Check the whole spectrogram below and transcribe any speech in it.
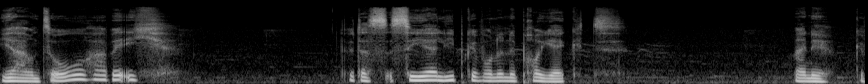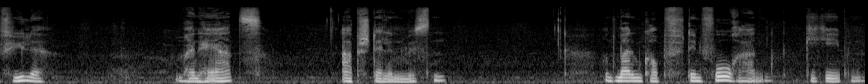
Ja, und so habe ich für das sehr liebgewonnene Projekt meine Gefühle, mein Herz abstellen müssen und meinem Kopf den Vorrang gegeben,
